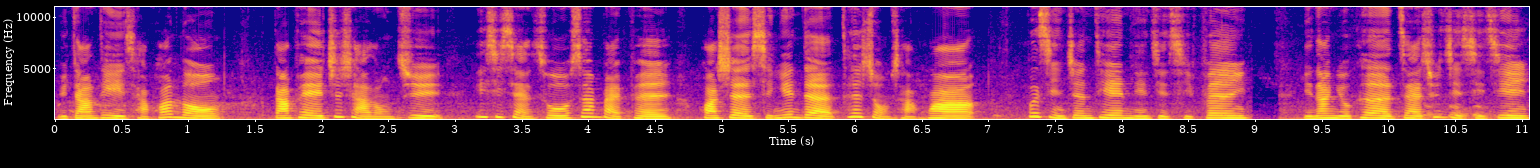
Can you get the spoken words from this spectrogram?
与当地茶花农。搭配制茶农具，一起展出上百盆花色鲜艳的特种茶花，不仅增添年节气氛，也让游客在春节期间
